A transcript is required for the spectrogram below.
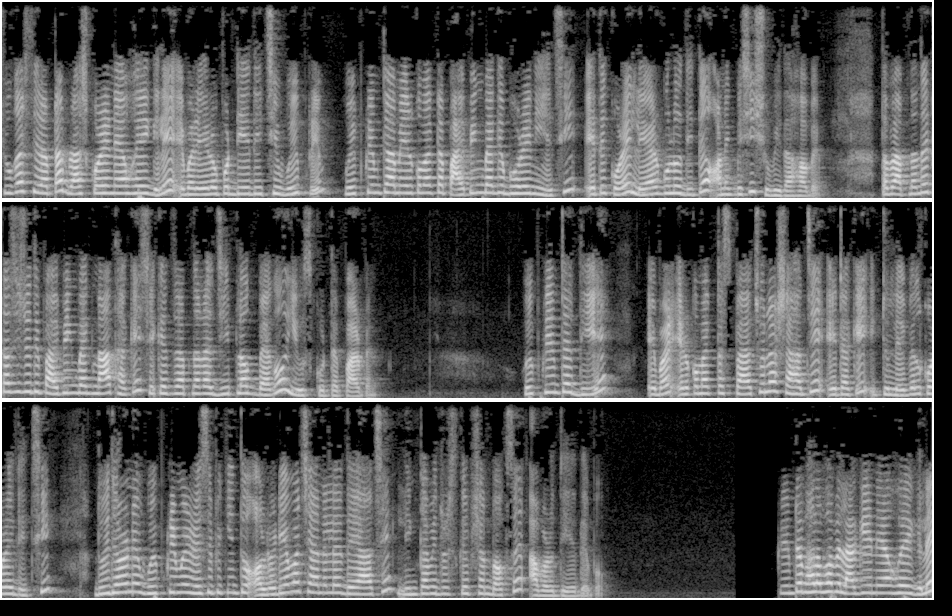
সুগার সিরাপটা ব্রাশ করে নেওয়া হয়ে গেলে এবার এর ওপর দিয়ে দিচ্ছি হুইপ ক্রিম। হুইপ ক্রিমটা আমি এরকম একটা পাইপিং ব্যাগে ভরে নিয়েছি, এতে করে লেয়ারগুলো দিতে অনেক বেশি সুবিধা হবে। তবে আপনাদের কাছে যদি পাইপিং ব্যাগ না থাকে, সেক্ষেত্রে আপনারা জিপলক ব্যাগও ইউজ করতে পারবেন। হুইপ ক্রিমটা দিয়ে এবার এরকম একটা স্প্যাচুলার সাহায্যে এটাকে একটু লেবেল করে দিচ্ছি দুই ধরনের হুইপ ক্রিমের রেসিপি কিন্তু অলরেডি আমার চ্যানেলে দেয়া আছে। লিঙ্ক আমি ডিসক্রিপশন বক্সে আবারও দিয়ে দেব। ক্রিমটা ভালোভাবে লাগিয়ে নেওয়া হয়ে গেলে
